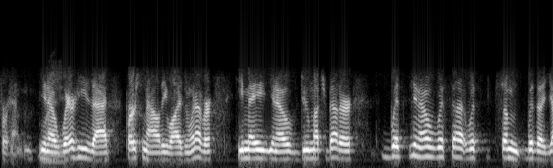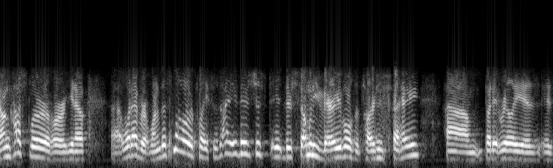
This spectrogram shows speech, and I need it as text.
for him. You know, where he's at, personality wise and whatever, he may, you know, do much better with you know, with uh, with some with a young hustler or you know uh, whatever at one of the smaller places. I, there's just there's so many variables. It's hard to say, um, but it really is is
